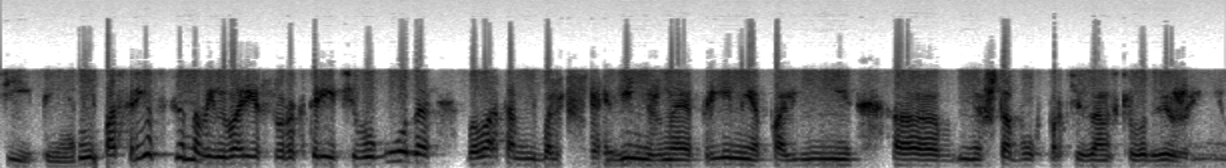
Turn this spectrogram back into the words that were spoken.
степени. Непосредственно в январе 1943 года была там небольшая денежная премия по линии э, штабов партизанского движения.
